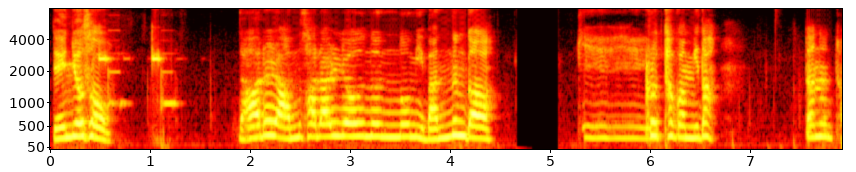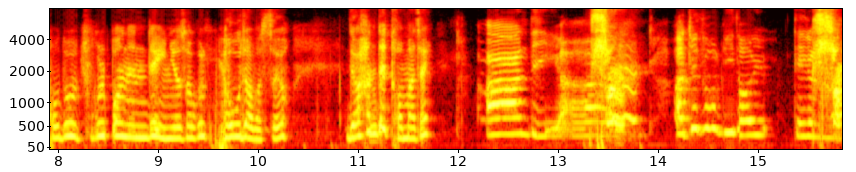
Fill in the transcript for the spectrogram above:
내 녀석 나를 암살하려는 놈이 맞는가 네. 그렇다고 합니다 나는 저도 죽을 뻔했는데 이 녀석을 겨우 잡았어요 내가 한 대 더 맞아? 아, 네, 아, 아, 죄송합니다, 대장님.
